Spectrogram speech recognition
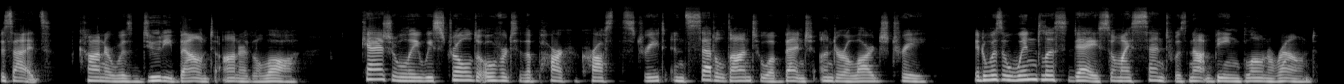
Besides, Connor was duty bound to honor the law. Casually, we strolled over to the park across the street and settled onto a bench under a large tree. It was a windless day, so my scent was not being blown around.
